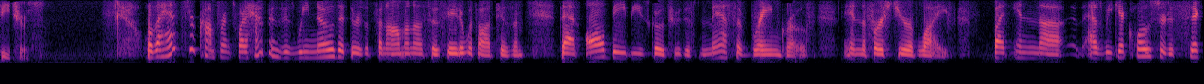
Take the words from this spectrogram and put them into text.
features? Well, the head circumference, what happens is we know that there's a phenomenon associated with autism that all babies go through this massive brain growth in the first year of life. But in the, as we get closer to six,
